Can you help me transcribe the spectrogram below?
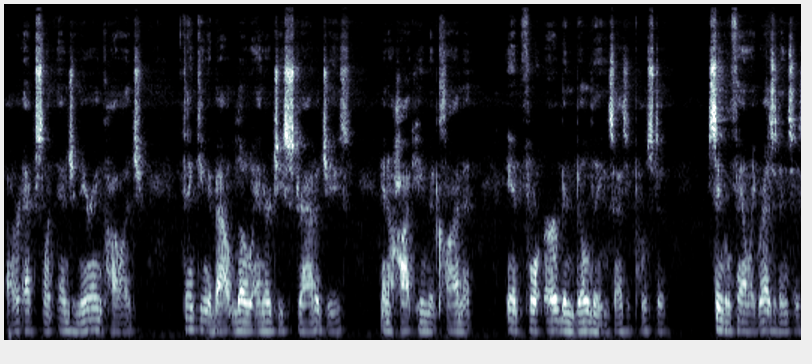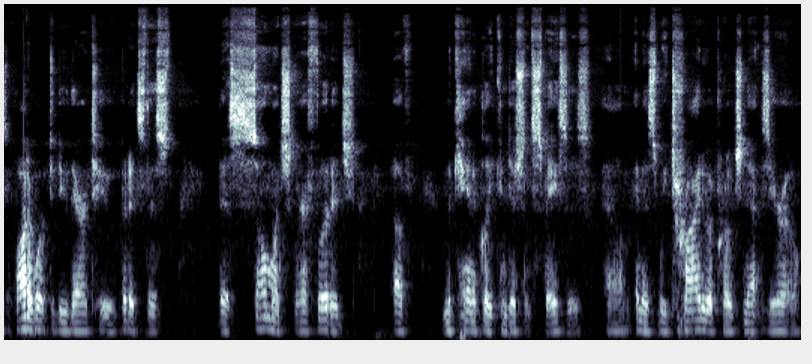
our excellent engineering college, thinking about low energy strategies in a hot, humid climate in, for urban buildings as opposed to single family residences. A lot of work to do there too, but it's this, this so much square footage of mechanically conditioned spaces. Um, and as we try to approach net zero,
